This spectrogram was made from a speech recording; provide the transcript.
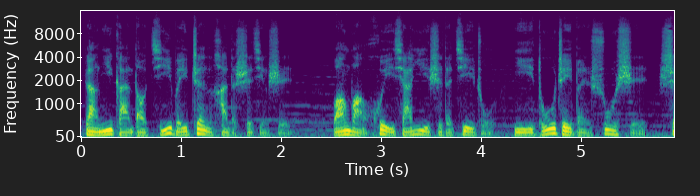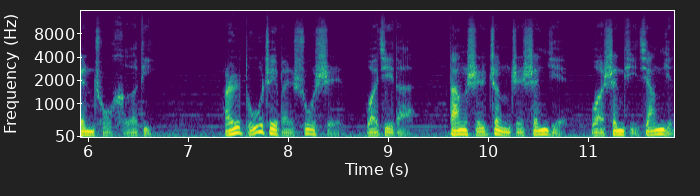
让你感到极为震撼的事情时，往往会下意识地记住你读这本书时身处何地，而读这本书时，我记得当时正值深夜，我身体僵硬，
